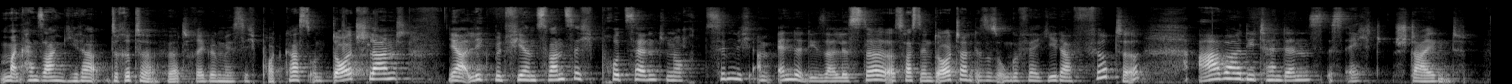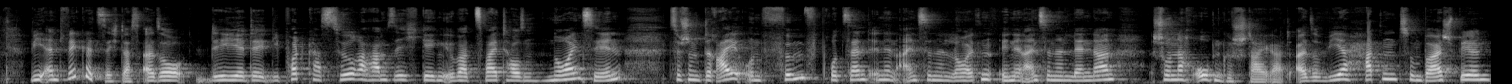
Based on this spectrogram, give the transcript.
man kann sagen, jeder Dritte hört regelmäßig Podcast. Und Deutschland ja, liegt mit 24 Prozent noch ziemlich am Ende dieser Liste. Das heißt, in Deutschland ist es ungefähr jeder Vierte. Aber die Tendenz ist echt steigend. Wie entwickelt sich das? Also die, die, die Podcast-Hörer haben sich gegenüber 2019 zwischen drei und fünf Prozent in den einzelnen Leuten, in den einzelnen Ländern schon nach oben gesteigert. Also wir hatten zum Beispiel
